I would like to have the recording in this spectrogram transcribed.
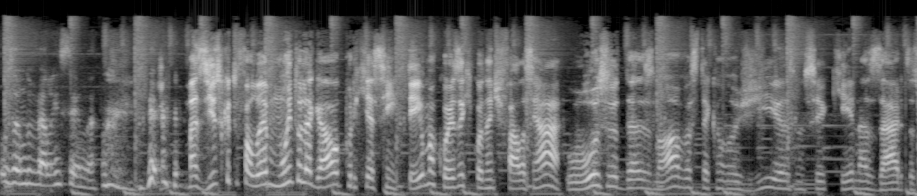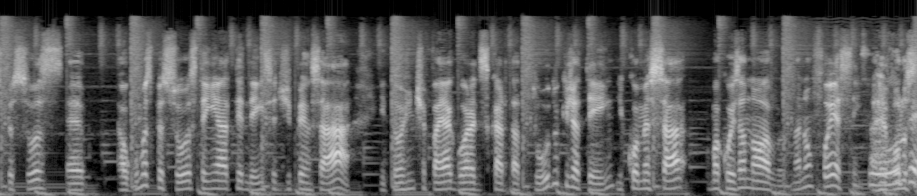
usando vela em cena. Mas isso que tu falou é muito legal, porque assim, tem uma coisa que quando a gente fala assim, ah, o uso das novas tecnologias, não sei o que, nas artes, as pessoas é, algumas pessoas têm a tendência de pensar, ah, então a gente vai agora descartar tudo que já tem e começar uma coisa nova. Mas não foi assim. A revolução,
